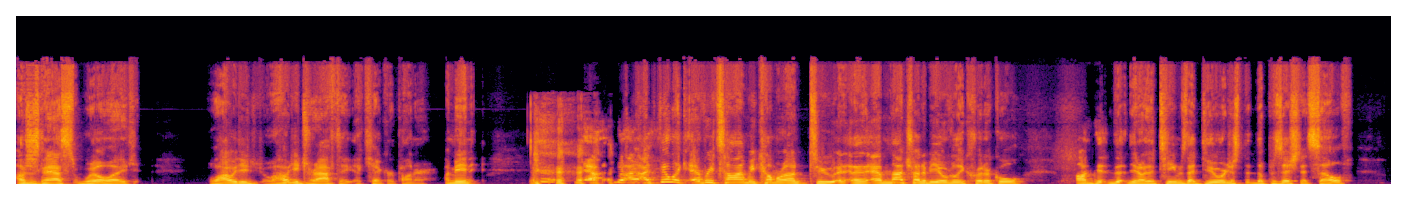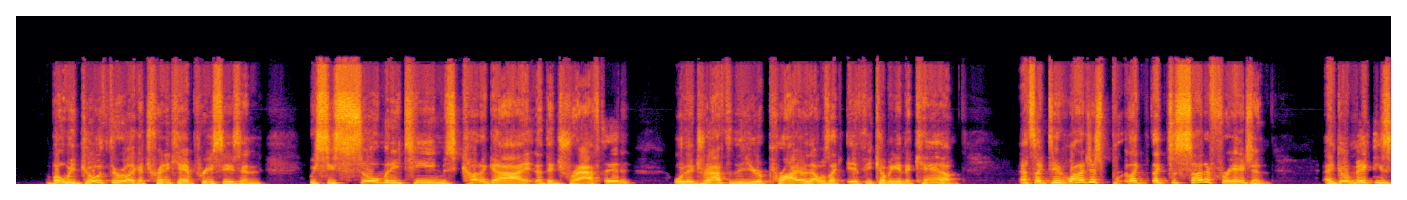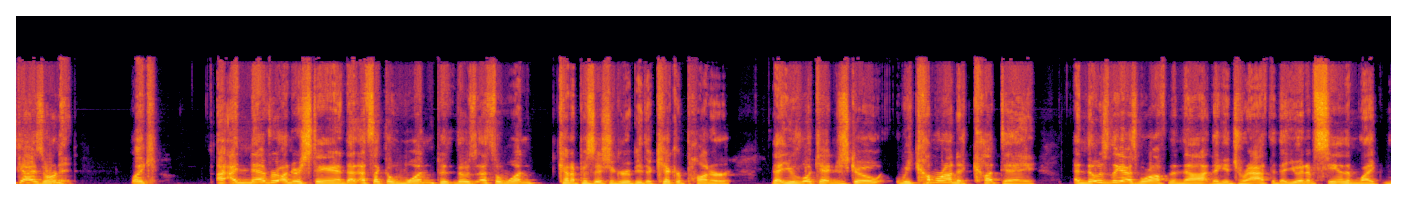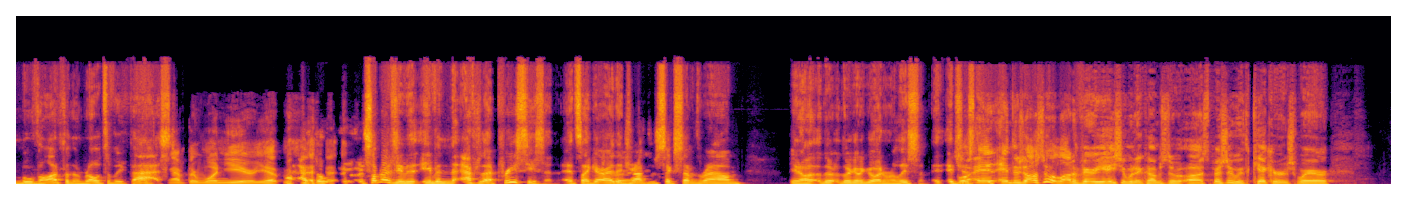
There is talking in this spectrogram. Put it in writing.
I was just gonna ask Will, like, why would you why would you draft a, a kicker punter? I mean, I feel like every time we come around to, and, and I'm not trying to be overly critical on the, the, you know the teams that do or just the, the position itself, but we go through like a training camp preseason, we see so many teams cut a guy that they drafted or they drafted the year prior that was like iffy coming into camp. That's like, dude, why not just like like just sign a free agent? and go make these guys earn it. Like, I, I never understand that. That's like the one those that's the one kind of position group, either kicker, punter, that you look at and just go, we come around to cut day. And those are the guys more often than not, they get drafted that you end up seeing them like move on from them relatively fast. After one year. Yep. after, sometimes even even after that preseason. It's like, all right, right. they draft them sixth, seventh round. You know, they're, they're going to go ahead and release them. It, it's well, just and, and, there's also a lot of variation when it comes to uh, especially with kickers where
